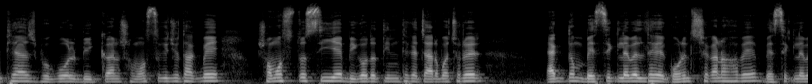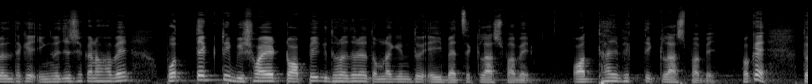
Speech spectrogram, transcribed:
ইতিহাস, ভূগোল, বিজ্ঞান, সমস্ত কিছু থাকবে। সমস্ত সিএ বিগত তিন থেকে চার বছরের। একদম বেসিক লেভেল থেকে গণিত শেখানো হবে বেসিক লেভেল থেকে ইংরেজি শেখানো হবে। প্রত্যেকটি বিষয়ের টপিক ধরে ধরে তোমরা কিন্তু এই ব্যাচে ক্লাস পাবে। অধ্যায় ভিত্তিক ক্লাস পাবে ওকে তো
